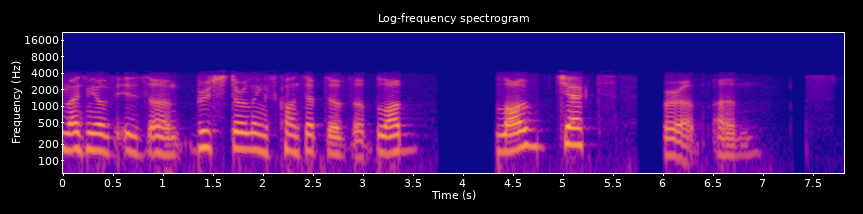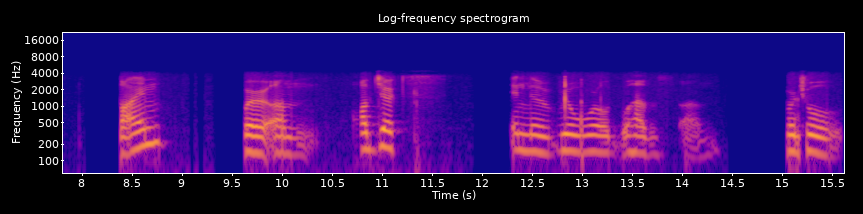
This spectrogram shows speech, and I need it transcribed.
reminds me of is um, Bruce Sterling's concept of a blob blobject or a um, spime, where um, objects in the real world will have um, virtual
